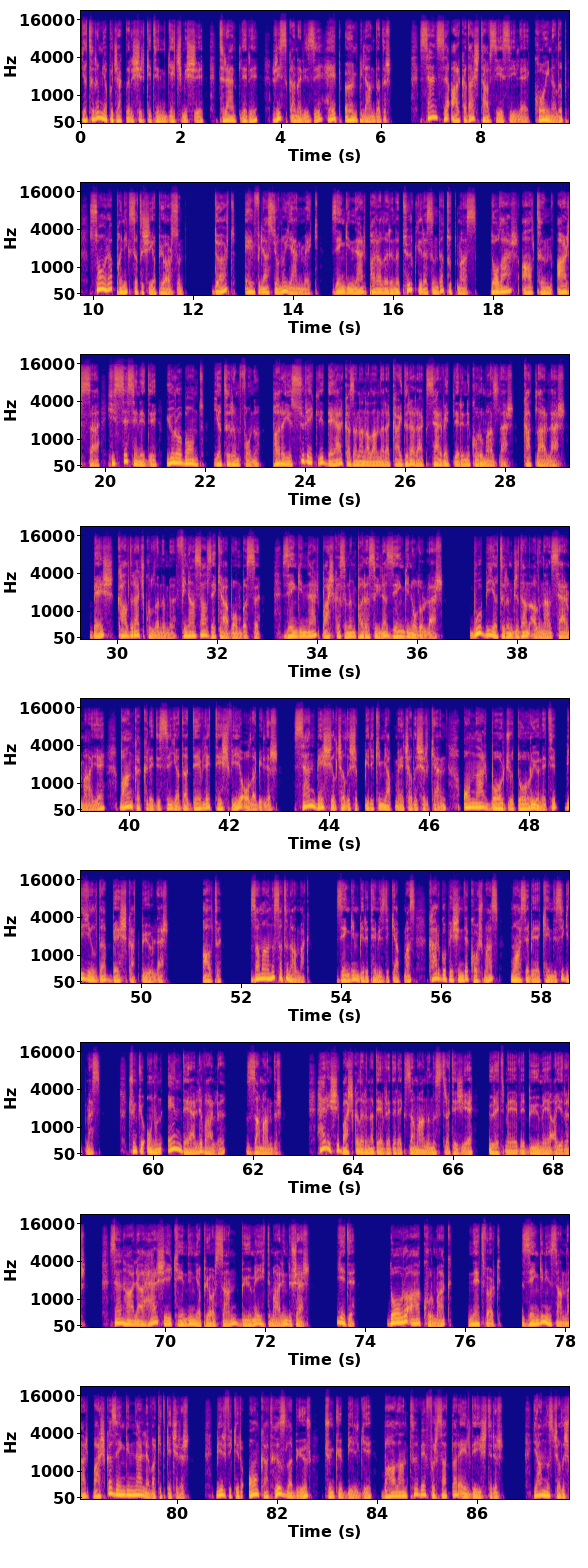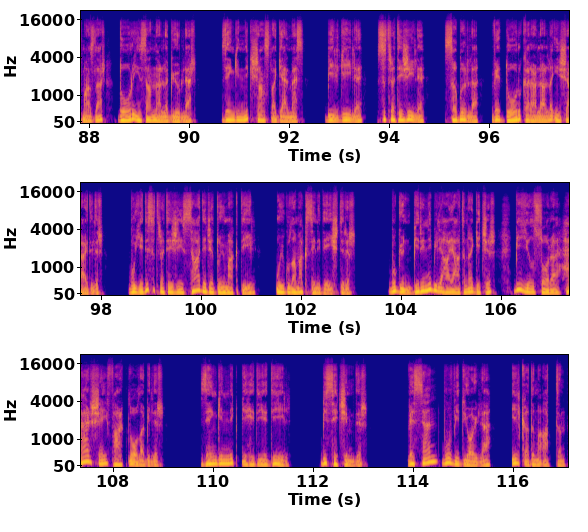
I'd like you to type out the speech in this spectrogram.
Yatırım yapacakları şirketin geçmişi, trendleri, risk analizi hep ön plandadır. Sense arkadaş tavsiyesiyle coin alıp sonra panik satışı yapıyorsun. 4. Enflasyonu yenmek. Zenginler paralarını Türk lirasında tutmaz. Dolar, altın, arsa, hisse senedi, eurobond, yatırım fonu. Parayı sürekli değer kazanan alanlara kaydırarak servetlerini korumazlar, katlarlar. 5. Kaldıraç kullanımı, finansal zeka bombası. Zenginler başkasının parasıyla zengin olurlar. Bu bir yatırımcıdan alınan sermaye, banka kredisi ya da devlet teşviği olabilir. Sen 5 yıl çalışıp birikim yapmaya çalışırken onlar borcu doğru yönetip bir yılda 5 kat büyürler. 6. Zamanı satın almak. Zengin biri temizlik yapmaz, kargo peşinde koşmaz, muhasebeye kendisi gitmez. Çünkü onun en değerli varlığı zamandır. Her işi başkalarına devrederek zamanını stratejiye, üretmeye ve büyümeye ayırır. Sen hala her şeyi kendin yapıyorsan büyüme ihtimalin düşer. 7. Doğru ağ kurmak, network. Zengin insanlar başka zenginlerle vakit geçirir. Bir fikir 10 kat hızla büyür çünkü bilgi, bağlantı ve fırsatlar el değiştirir. Yalnız çalışmazlar, doğru insanlarla büyürler. Zenginlik şansla gelmez. Bilgiyle, stratejiyle, sabırla ve doğru kararlarla inşa edilir. Bu yedi stratejiyi sadece duymak değil, uygulamak seni değiştirir. Bugün birini bile hayatına geçir, bir yıl sonra her şey farklı olabilir. Zenginlik bir hediye değil, bir seçimdir. Ve sen bu videoyla ilk adımı attın.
